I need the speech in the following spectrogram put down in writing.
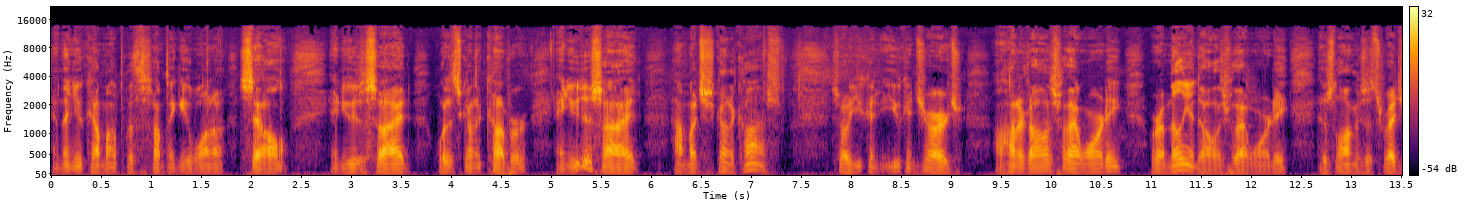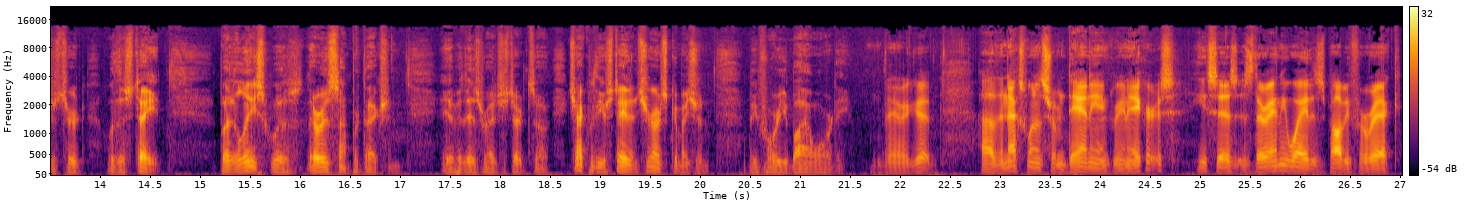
And then you come up with something you want to sell, and you decide what it's going to cover, and you decide how much it's going to cost. So you can you can charge hundred dollars for that warranty or a million dollars for that warranty as long as it's registered with the state. But at least with there is some protection if it is registered. So check with your state insurance commission before you buy a warranty. Very good. Uh, the next one is from Danny in Green Acres. He says, "Is there any way? This is probably for Rick.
